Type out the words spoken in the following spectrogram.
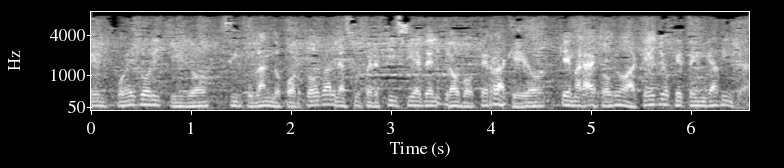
El fuego líquido, circulando por toda la superficie del globo terráqueo, quemará todo aquello que tenga vida.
